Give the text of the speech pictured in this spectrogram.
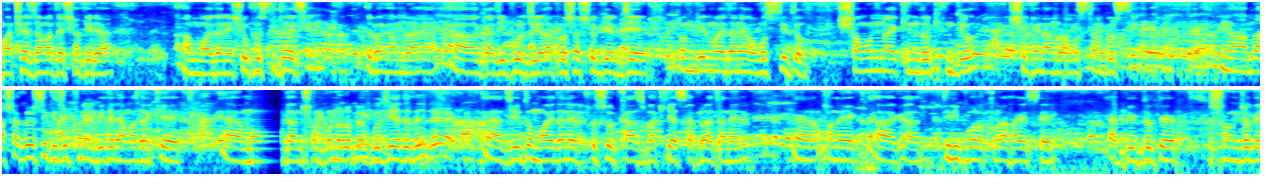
মাঠের জামাতের সাথীরা ময়দানে এসে উপস্থিত হয়েছেন এবং আমরা গাজীপুর জেলা প্রশাসকের যে টঙ্গীর ময়দানে অবস্থিত সমন্বয় কেন্দ্র কিন্তু সেখানে আমরা অবস্থান করছি। আমরা আশা করছি কিছুক্ষণের ভিতরে আমাদেরকে ময়দান সম্পূর্ণরূপে বুঝিয়ে দেবে। যেহেতু ময়দানে প্রচুর কাজ বাকি আছে, আপনারা জানেন অনেক ত্রিপল খোলা হয়েছে বিদ্যুতের সংযোগে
